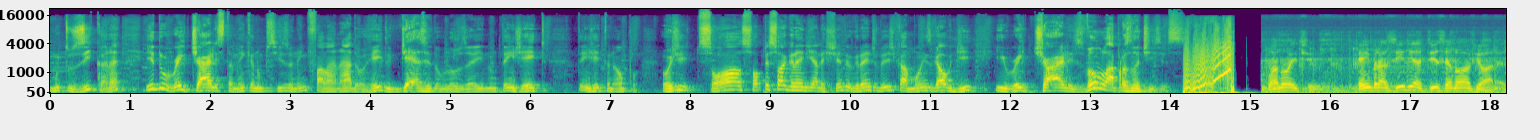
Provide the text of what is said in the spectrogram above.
muito zica, né? E do Ray Charles também, que eu não preciso nem falar nada, o rei do jazz e do blues aí, não tem jeito. Tem jeito não, pô. Hoje só só pessoa grande, hein? Alexandre o Grande, Luiz de Camões, Gaudí e Ray Charles. Vamos lá para as notícias. Boa noite. Em Brasília, 19 horas.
